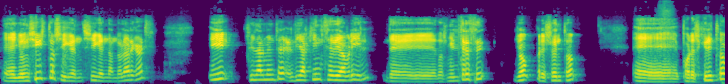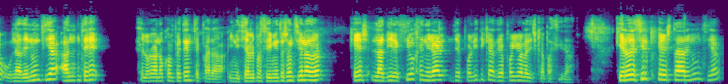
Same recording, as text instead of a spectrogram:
eh, yo insisto, siguen, siguen dando largas y finalmente el día 15 de abril de 2013 yo presento eh, por escrito una denuncia ante el órgano competente para iniciar el procedimiento sancionador, que es la Dirección General de Políticas de Apoyo a la Discapacidad. Quiero decir que esta denuncia,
